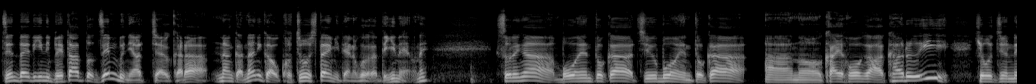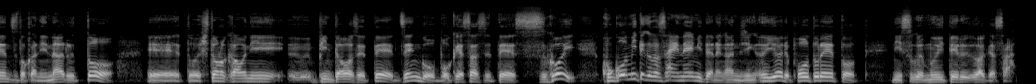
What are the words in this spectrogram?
全体的にベタっと全部に合っちゃうからなんか何かを誇張したいみたいなことができないのね。それが望遠とか中望遠とかあの開放が明るい標準レンズとかになると,、えー、と人の顔にピント合わせて前後をボケさせてすごいここを見てくださいねみたいな感じいわゆるポートレートにすごい向いてるわけさ。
